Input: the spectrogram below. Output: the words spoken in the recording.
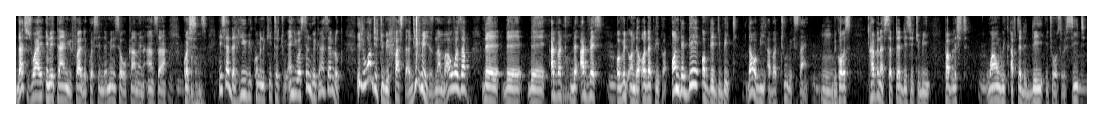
that is why anytime you file the question, the minister will come and answer questions. He said that he will be communicated to, and he was still making. I said, look, if you want it to be faster, give me his number. I was up the the the advert the adverse of it on the order paper on the day of the debate. That will be about two weeks time, mm. because having accepted this, it to be published mm. one week after the day it was received. Mm.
